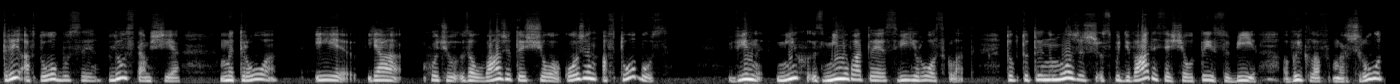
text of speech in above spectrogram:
три автобуси, плюс там ще метро. І я хочу зауважити, що кожен автобус він міг змінювати свій розклад. Тобто ти не можеш сподіватися, що ти собі виклав маршрут,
